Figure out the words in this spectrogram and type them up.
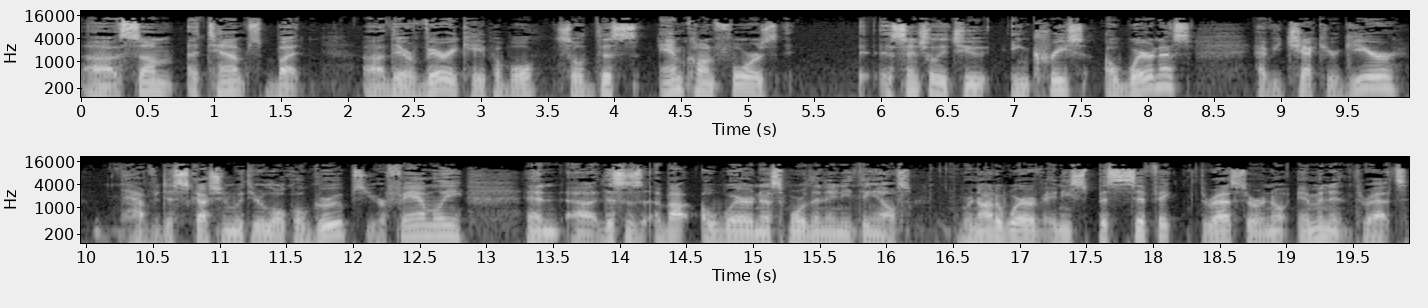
uh, some attempts, but they are very capable. So this AMCON 4 is essentially to increase awareness, have you check your gear, have a discussion with your local groups, your family, and uh, this is about awareness more than anything else. We're not aware of any specific threats. There are no imminent threats.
